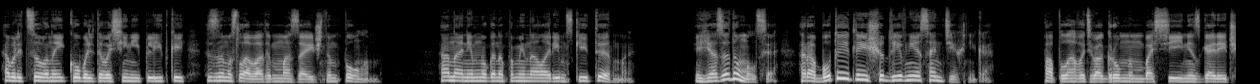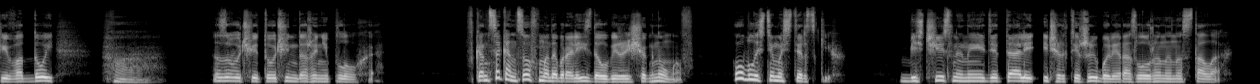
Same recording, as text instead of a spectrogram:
облицованной кобальтово-синей плиткой с замысловатым мозаичным полом. Она немного напоминала римские термы. Я задумался, работает ли еще древняя сантехника. Поплавать в огромном бассейне с горячей водой... звучит очень даже неплохо. В конце концов мы добрались до убежища гномов, области мастерских. Бесчисленные детали и чертежи были разложены на столах.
